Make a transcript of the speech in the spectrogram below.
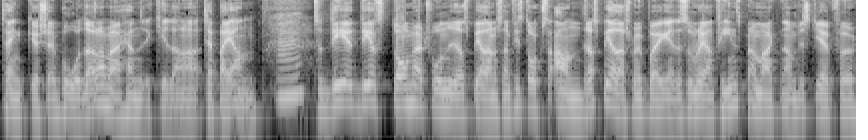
tänker sig båda de här Henrik-killarna täppa igen. Så det är dels de här två nya spelarna, men sen finns det också andra spelare som är på eller som redan finns på den här marknaden. Vi skrev för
